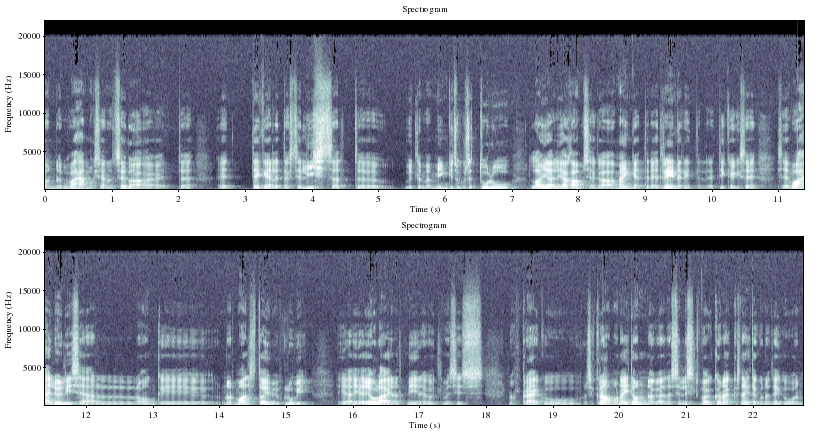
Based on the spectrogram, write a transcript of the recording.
on nagu vähemaks jäänud seda, et, et tegeletakse lihtsalt äh, ütleme, mingisuguse tulu laiali jagamisega mängijatele ja treeneritele, et ikkagi see, see vahelüli seal ongi normaalselt toimiv klubi. Ja, ja ei ole ainult nii, nagu ütleme siis noh, praegu see Cramo näide on, aga noh, see on lihtsalt väga kõnekas näide, kuna tegu on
